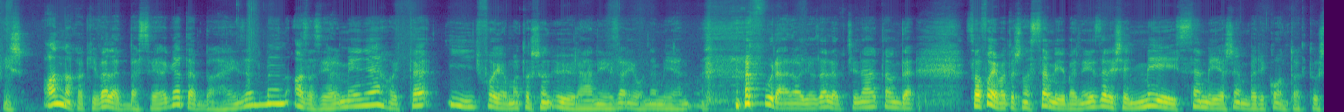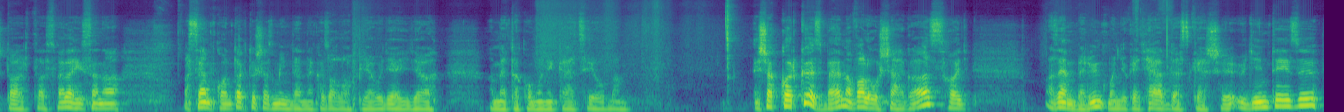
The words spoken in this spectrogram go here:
És annak, aki veled beszélget ebben a helyzetben, az az élménye, hogy te így folyamatosan ő ránézel, jó, nem ilyen furán, ahogy az előbb csináltam, de szóval folyamatosan a szemébe nézel, és egy mély, személyes emberi kontaktust tartasz vele, hiszen a, a szemkontaktus az mindennek az alapja, ugye így a, a metakommunikációban. És akkor közben a valóság az, hogy az emberünk, mondjuk egy helpdeskes ügyintéző,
